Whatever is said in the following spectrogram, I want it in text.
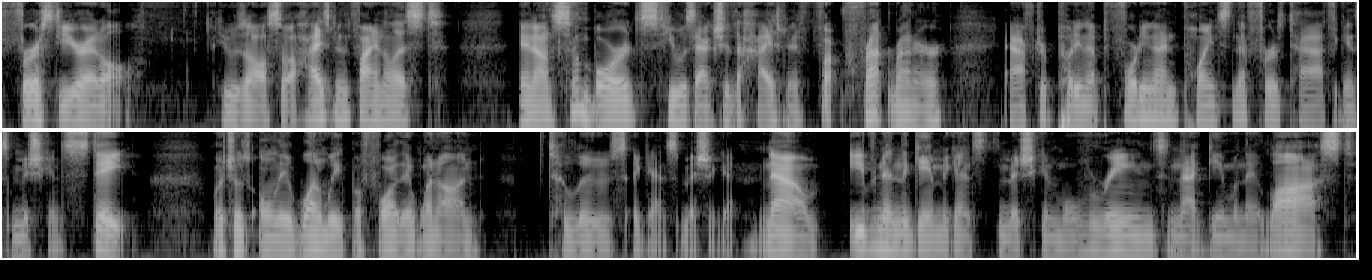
first year at all. He was also a Heisman finalist, and on some boards, he was actually the Heisman front runner after putting up 49 points in the first half against Michigan State, which was only one week before they went on to lose against Michigan. Now, even in the game against the Michigan Wolverines, in that game when they lost,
